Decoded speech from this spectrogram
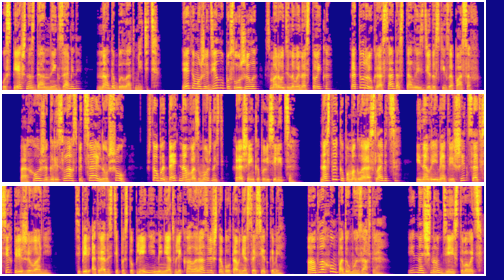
Успешно сданные экзамены надо было отметить. Этому же делу послужила смородиновая настойка, которую краса достала из дедовских запасов. Похоже, Горислав специально ушел, чтобы дать нам возможность хорошенько повеселиться. Настойка помогла расслабиться и на время отрешиться от всех переживаний. Теперь от радости поступления меня отвлекала разве что болтовня с соседками. А о плохом подумаю завтра. И начну действовать.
